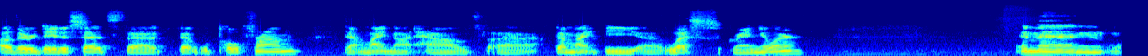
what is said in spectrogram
other data sets that, that we'll pull from that might not have, uh, that might be uh, less granular. And then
